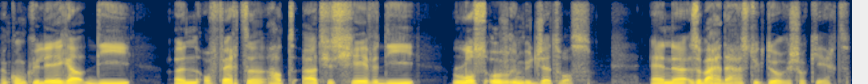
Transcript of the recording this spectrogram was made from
Een conculega die een offerte had uitgeschreven die los over hun budget was. En uh, ze waren daar een stuk door gechoqueerd.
